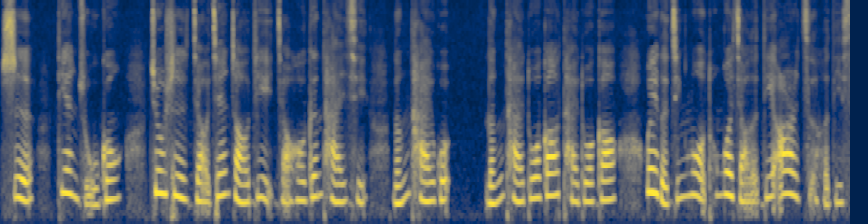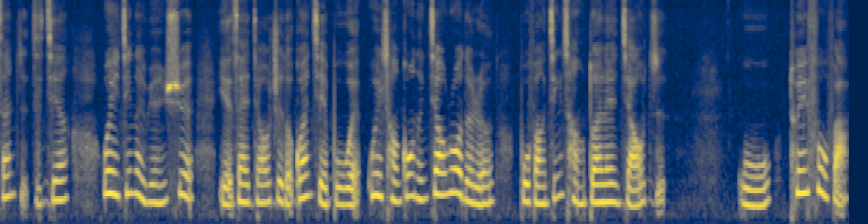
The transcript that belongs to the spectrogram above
四垫足弓，就是脚尖着地，脚后跟抬起，能抬过。能抬多高抬多高，胃的经络通过脚的第二指和第三指之间，胃经的原穴也在脚趾的关节部位。胃肠功能较弱的人，不妨经常锻炼脚趾。五推腹法，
